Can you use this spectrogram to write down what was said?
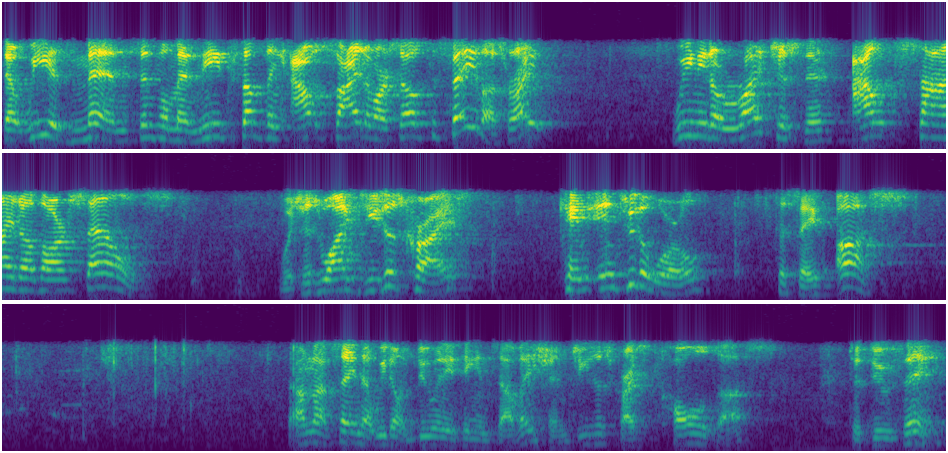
that we as men, sinful men, need something outside of ourselves to save us, right? We need a righteousness outside of ourselves, which is why Jesus Christ came into the world to save us. I'm not saying that we don't do anything in salvation. Jesus Christ calls us to do things,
